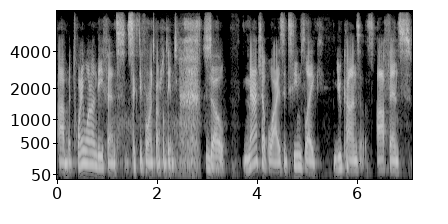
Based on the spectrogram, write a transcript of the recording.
Uh, but 21 on defense, 64 on special teams. So matchup wise, it seems like UConn's offense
